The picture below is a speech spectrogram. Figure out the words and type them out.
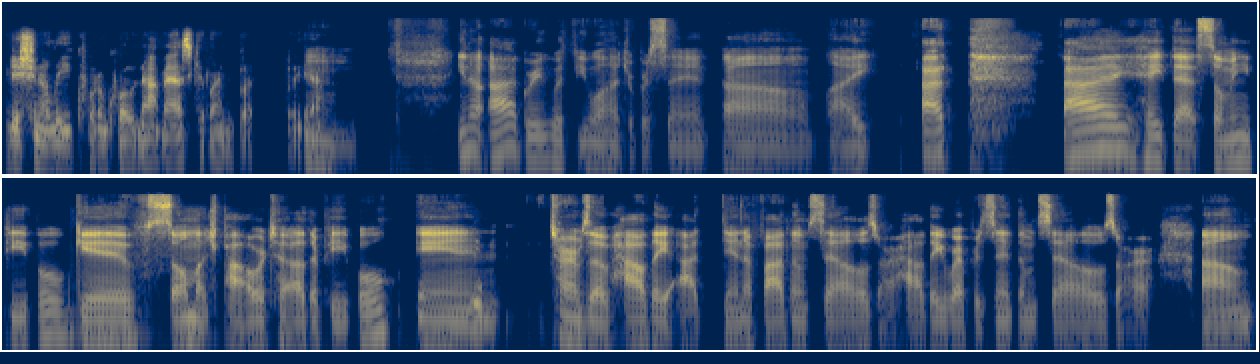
traditionally quote unquote not masculine but but yeah mm. You know, I agree with you 100%. Um, like I I hate that so many people give so much power to other people in terms of how they identify themselves or how they represent themselves or um,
